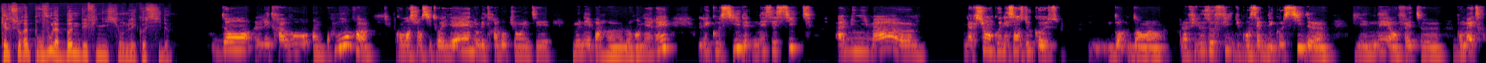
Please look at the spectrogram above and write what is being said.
quelle serait pour vous la bonne définition de l'écocide? Dans les travaux en cours, Convention citoyenne ou les travaux qui ont été menés par euh, Laurent Néret, l'écocide nécessite à minima euh, une action en connaissance de cause. Dans, la philosophie du concept d'écocide, qui est né en fait euh, pour mettre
